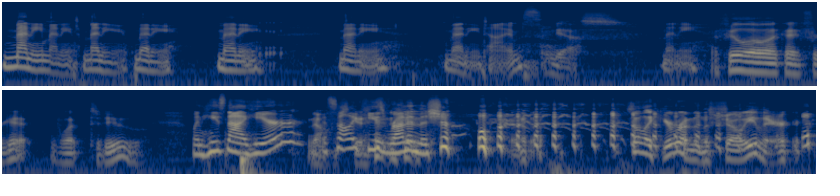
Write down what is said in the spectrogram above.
many, many, many, many, many, many, many times. Yes. Many. I feel like I forget what to do. When he's not here, No, it's not like kidding. he's running the show. It's not like you're running the show either.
